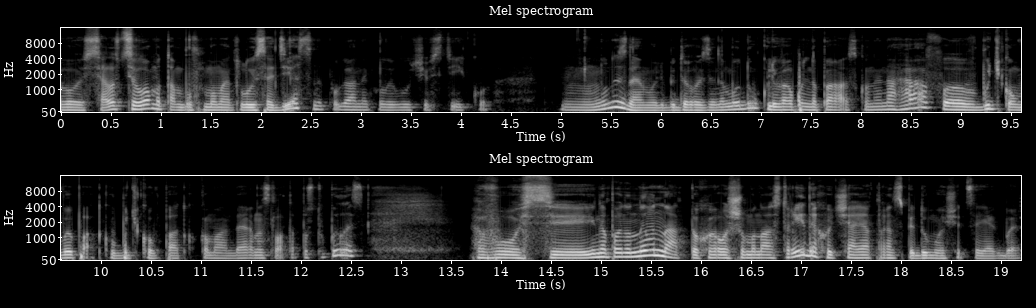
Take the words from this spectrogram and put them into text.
Ось. Але в цілому там був момент Луїса Діаса непоганий, коли влучив стійку. Ну, не знаю, мої любі друзі. На мою думку, Ліверпуль на поразку не награв. Е, В будь-якому випадку, в будь-якому випадку команда Ернеслата поступилась. Ось. е, І, напевно, не в надто хорошому настрої йде, хоча я, в принципі, думаю, що це якби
